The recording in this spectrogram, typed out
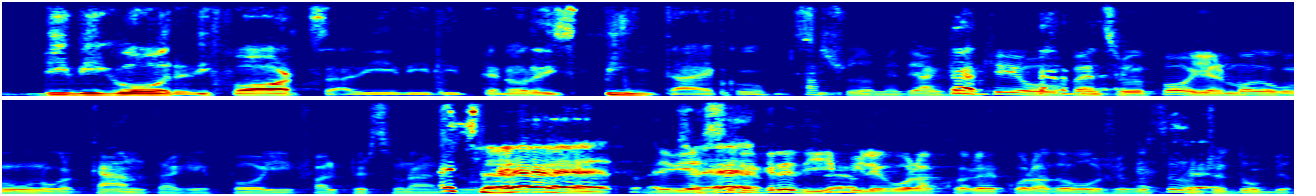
di vigore, di forza, di, di- di tenore di spinta, ecco si Assolutamente, anche Per- perché io per me- penso che poi è il modo come uno canta che poi fa il personaggio. Eh, certo, eh, devi certo, essere credibile con, la, con la tua voce, questo non c'è certo. dubbio,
